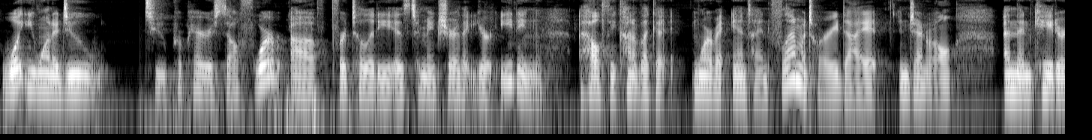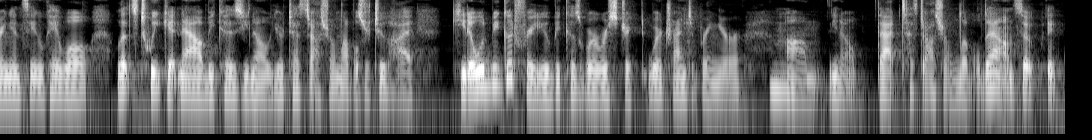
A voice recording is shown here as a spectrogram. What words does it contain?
What you want to do to prepare yourself for uh, fertility is to make sure that you're eating a healthy, kind of like a more of an anti-inflammatory diet in general, and then catering and saying, okay, well, let's tweak it now because you know your testosterone levels are too high. Keto would be good for you because we're restrict, we're trying to bring your, mm. um, you know, that testosterone level down. So it,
